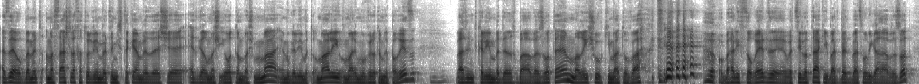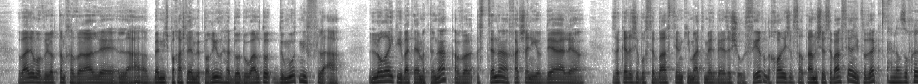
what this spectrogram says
אז זהו, באמת, המסע של החתולים בעצם מסתכם בזה שאדגר משאיר אותם בשמימה, הם מגלים את אומאלי, אומאלי מוביל אותם לפריז, ואז הם נתקלים בדרך באווזות ההם, מרי שוב כמעט טובה, אומאלי שורד, אה, מציל אותה, כי היא בת בית בעצמו בגלל האווזות, ואז הם מובילות אותם חזרה לבן משפחה שלהם בפריז, הדוד וולטו, דמות נפלאה. לא ראיתי בת הים הקטנה, אבל הסצנה האחת שאני יודע עליה, זה הקטע שבו סבסטיאן כמעט מת באיזשהו סיר, נכון? יש שם סרטן בשם סבסטיאן, אני צודק? אני לא זוכר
